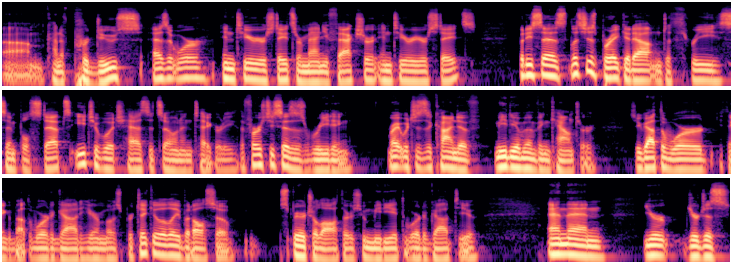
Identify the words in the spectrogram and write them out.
um, kind of produce, as it were, interior states or manufacture interior states. But he says, let's just break it out into three simple steps, each of which has its own integrity. The first he says is reading, right, which is a kind of medium of encounter. So you've got the word, you think about the word of God here most particularly, but also spiritual authors who mediate the word of God to you. And then you're you're just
